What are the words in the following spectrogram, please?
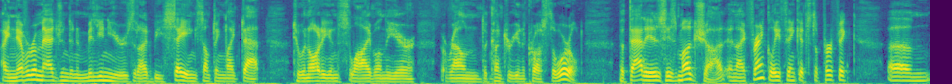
I never imagined in a million years that I'd be saying something like that to an audience live on the air around the country and across the world. But that is his mugshot, and I frankly think it's the perfect um,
